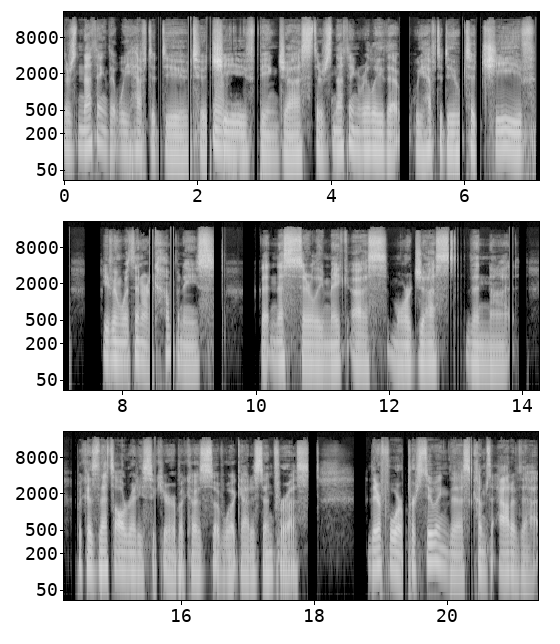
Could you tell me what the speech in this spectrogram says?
There's nothing that we have to do to achieve mm. being just. There's nothing really that we have to do to achieve, even within our companies, that necessarily make us more just than not, because that's already secure because of what God has done for us. Therefore, pursuing this comes out of that.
